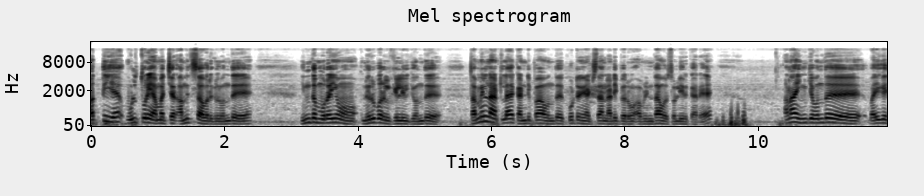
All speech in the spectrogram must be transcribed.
மத்திய உள்துறை அமைச்சர் அமித்ஷா அவர்கள் வந்து இந்த முறையும் நிருபர்கள் கேள்விக்கு வந்து தமிழ்நாட்டில் கண்டிப்பாக வந்து கூட்டணி ஆட்சி தான் நடைபெறும் அப்படின்னு தான் அவர் சொல்லியிருக்காரு. ஆனால் இங்கே வந்து வைகை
